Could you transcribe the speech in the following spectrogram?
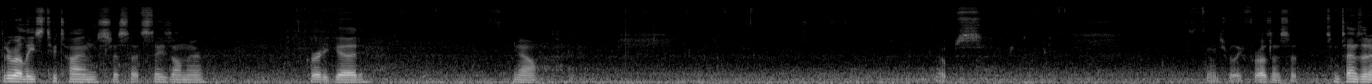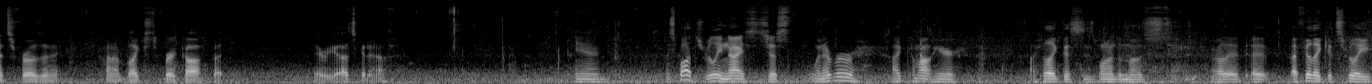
through at least two times just so it stays on there pretty good. You know. Oops. This thing's really frozen, so sometimes when it's frozen it kind of likes to break off, but there we go, that's good enough. And the spot's really nice. It's just whenever I come out here, I feel like this is one of the most, I feel like it's really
